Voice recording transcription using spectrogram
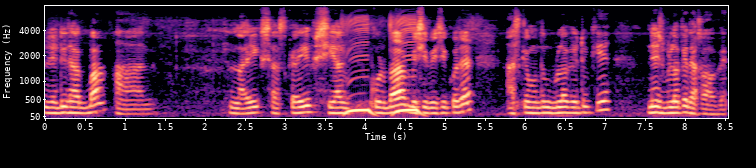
রেডি থাকবা আর লাইক সাবস্ক্রাইব শেয়ার করবা বেশি বেশি করে আজকের মতন ব্লগ এটুকুই নেক্সট ব্লকে দেখা হবে।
